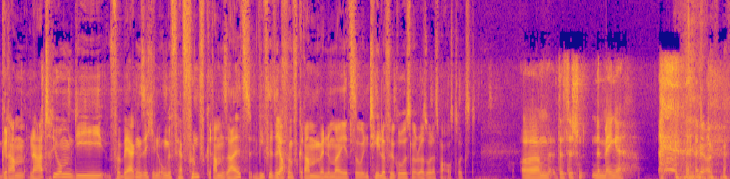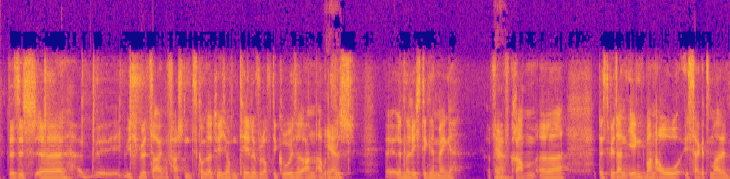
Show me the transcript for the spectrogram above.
Gramm Natrium, die verbergen sich in ungefähr fünf Gramm Salz. Wie viel sind ja. fünf Gramm, wenn du mal jetzt so in Teelöffelgrößen oder so das mal ausdrückst? Ähm, das ist eine Menge. das ist, äh, ich würde sagen, fast, das kommt natürlich auf den Teelöffel, auf die Größe an, aber ja. das ist äh, eine richtige Menge. Fünf ja. Gramm, äh, das wird dann irgendwann auch, ich sage jetzt mal,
